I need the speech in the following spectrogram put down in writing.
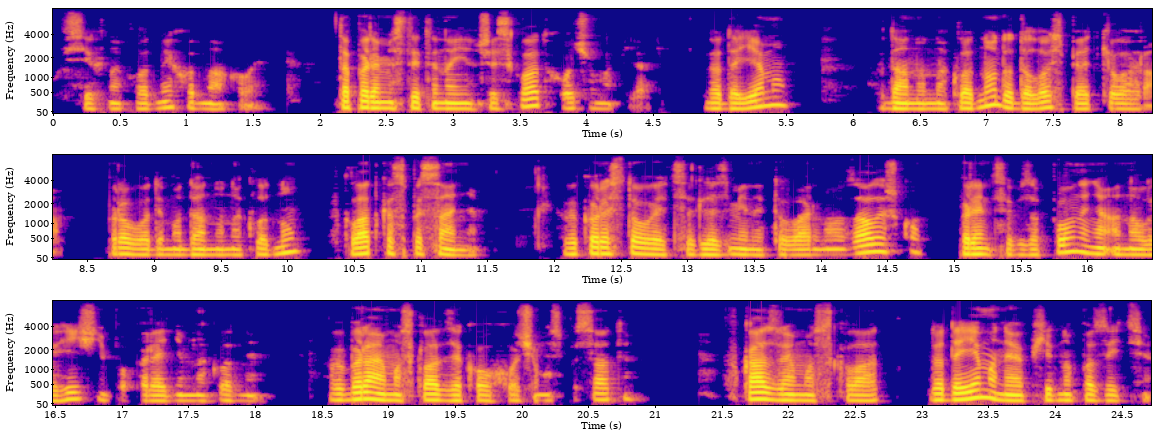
у всіх накладних однаковий. Та перемістити на інший склад хочемо 5. Додаємо. В дану накладну додалось 5 кг. Проводимо дану накладну. Вкладка Списання. Використовується для зміни товарного залишку. Принцип заповнення аналогічний попереднім накладним. Вибираємо склад, з якого хочемо списати. Вказуємо склад. Додаємо необхідну позицію.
